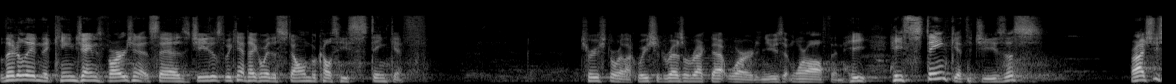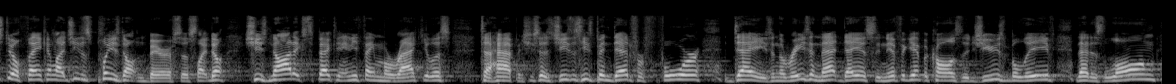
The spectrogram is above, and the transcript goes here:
Literally in the King James Version, it says, Jesus, we can't take away the stone because he stinketh. True story. Like we should resurrect that word and use it more often. He, he stinketh, Jesus. Right? She's still thinking like, Jesus, please don't embarrass us. Like, don't, she's not expecting anything miraculous to happen. She says, Jesus, he's been dead for four days. And the reason that day is significant because the Jews believe that as long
